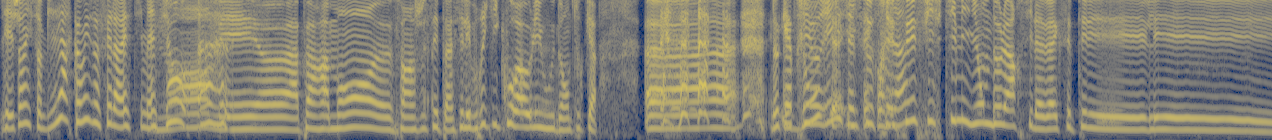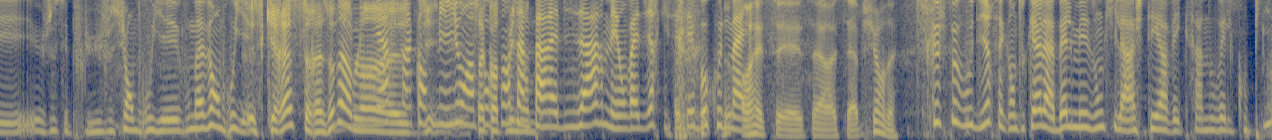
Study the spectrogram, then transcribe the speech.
les gens ils sont bizarres. Comment ils ont fait leur estimation Non, Ah. mais euh, apparemment, enfin, je sais pas, c'est les bruits qui courent à Hollywood en tout cas. Euh, Donc, a priori, il s'est il se serait fait 50 millions de dollars s'il avait accepté les, les, je sais plus, je suis embrouillé. Vous m'avez embrouillé. Ce qui reste raisonnable. 10 hein, milliards, euh, 50 dix- millions, 1%, 50 ça millions. me paraît bizarre, mais on va dire qu'il s'est fait beaucoup de mal. Ouais c'est c'est c'est absurde. Ce que je peux vous dire, c'est qu'en tout cas, la belle maison qu'il a achetée avec sa nouvelle copine,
